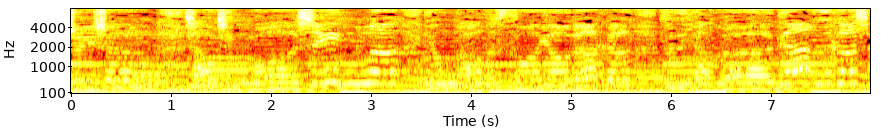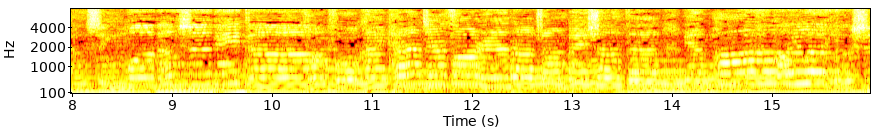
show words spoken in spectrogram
水声敲进我心门拥抱了所有的恨滋养了干涸相信我能是你的。仿佛还看见昨日那张悲伤的脸庞快乐有时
